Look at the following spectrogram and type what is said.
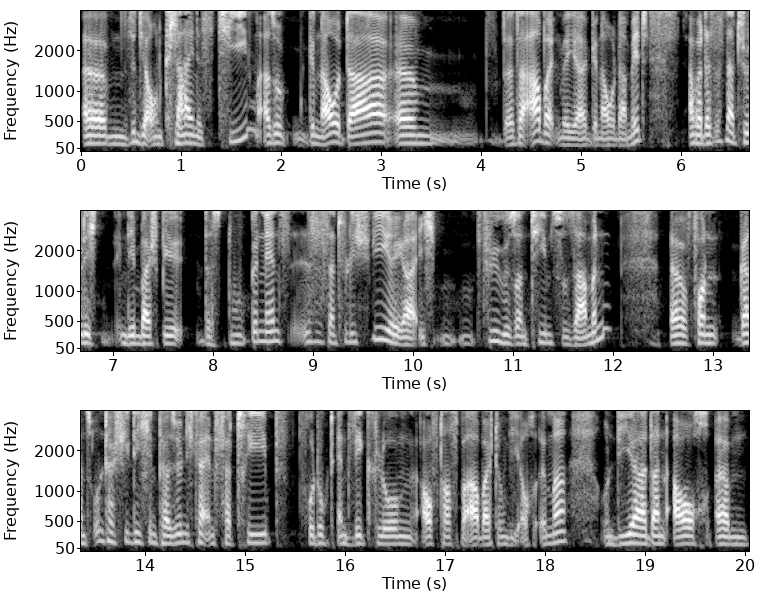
Ähm, sind ja auch ein kleines Team, also genau da, ähm, da, da arbeiten wir ja genau damit. Aber das ist natürlich in dem Beispiel, das du benennst, ist es natürlich schwieriger. Ich füge so ein Team zusammen äh, von ganz unterschiedlichen Persönlichkeiten, Vertrieb, Produktentwicklung, Auftragsbearbeitung, wie auch immer, und die ja dann auch, ähm,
